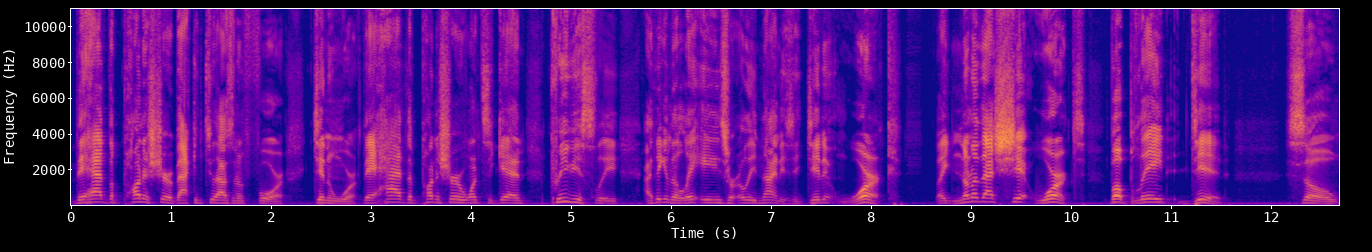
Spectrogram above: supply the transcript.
They had the Punisher back in 2004, didn't work. They had the Punisher once again previously, I think in the late 80s or early 90s. It didn't work. Like none of that shit worked, but Blade did. So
